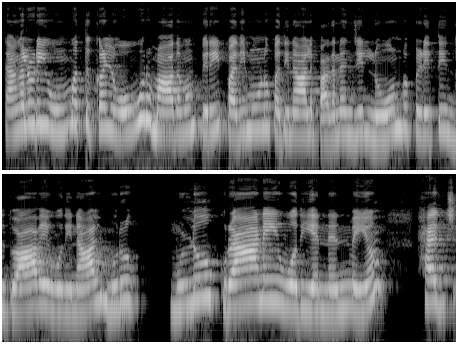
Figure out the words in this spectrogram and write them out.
தங்களுடைய உம்மத்துக்கள் ஒவ்வொரு மாதமும் பிறை பதிமூணு பதினாலு பதினஞ்சில் நோன்பு பிடித்து இந்த துவாவை ஓதினால் முரு முழு குரானை ஓதிய நன்மையும் ஹஜ்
